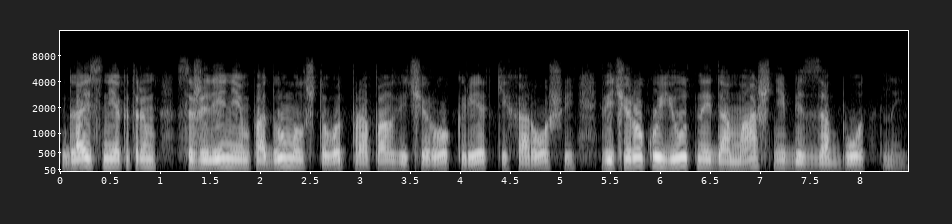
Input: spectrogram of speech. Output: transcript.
Гай с некоторым сожалением подумал, что вот пропал вечерок, редкий, хороший, вечерок уютный, домашний, беззаботный.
